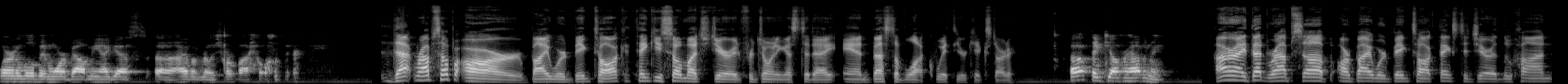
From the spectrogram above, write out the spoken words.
Learn a little bit more about me, I guess. Uh, I have a really short bio on there. That wraps up our Byword Big Talk. Thank you so much, Jarred, for joining us today, and best of luck with your Kickstarter. Oh, thank you all for having me. All right, that wraps up our Byword Big Talk. Thanks to Jarred Lujan.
